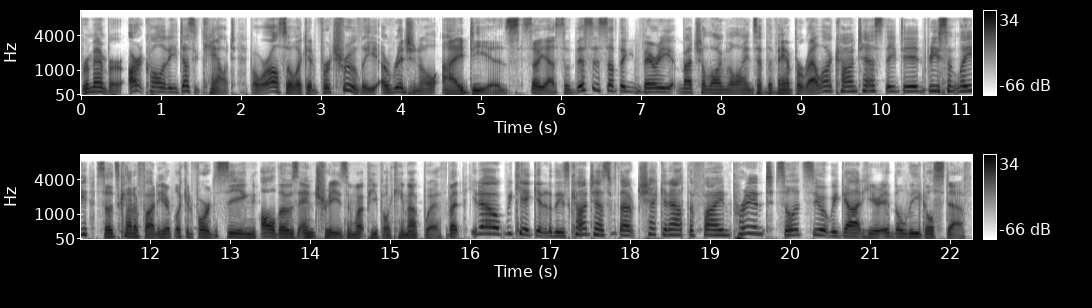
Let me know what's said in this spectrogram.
Remember, art quality doesn't count but we're also looking for truly original ideas. So, yeah, so this is something very much along the lines of the Vampirella contest they did recently. So, it's kind of fun here. Looking forward to seeing all those entries and what people came up with. But, you know, we can't get into these contests without checking out the fine print. So, let's see what we got here in the legal stuff.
